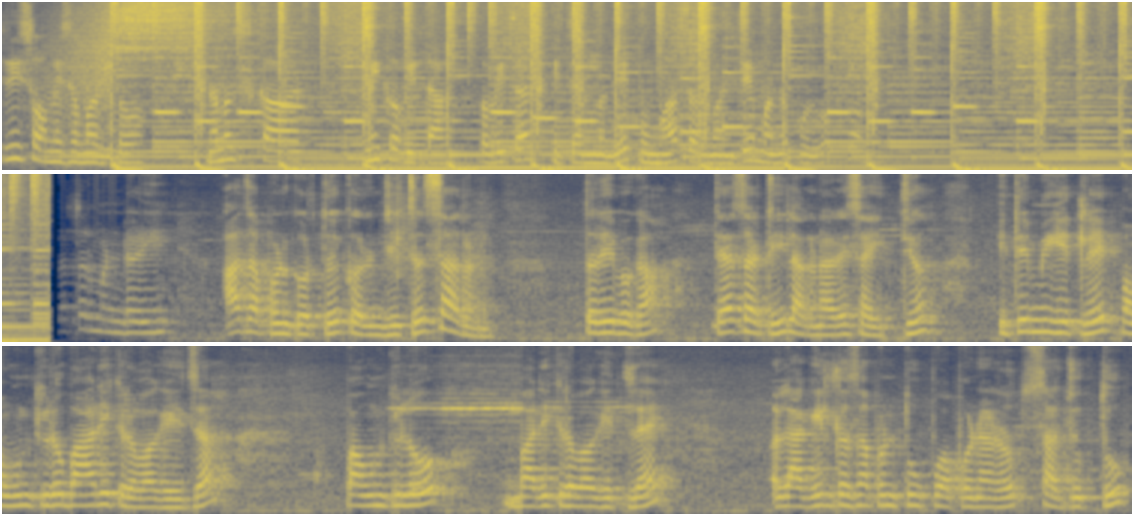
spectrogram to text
श्री स्वामी समर्थ. नमस्कार. मी कविता. कविताच किचनमध्ये तुम्हा सर्वांचे मनपूर्वक तर मंडळी आज आपण करतोय करंजीचं सारण. तर हे बघा त्यासाठी लागणारे साहित्य. इथे मी घेतले पाऊण किलो बारीक रवा घ्यायचा. पाऊण किलो बारीक रवा घेतला आहे लागेल तसं आपण तूप वापरणार आहोत साजूक तूप.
